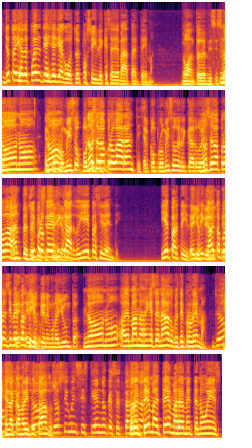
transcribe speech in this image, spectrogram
yo te dije después del 16 de agosto es posible que se debata el tema. no antes del 16 No, no, El no. compromiso- no se va a aprobar antes. el compromiso de Ricardo No es se va a aprobar. antes del sí, pero que es 16 de Ricardo y el presidente. Y el partido. ellos Ricardo tienen, está por encima del eh, partido. ellos tienen una junta No, no, además no es en el Senado que está el problema. Yo es en la Cámara de yo- Diputados. Yo, sigo insistiendo en que se están. Pero el tema, el tema realmente no es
